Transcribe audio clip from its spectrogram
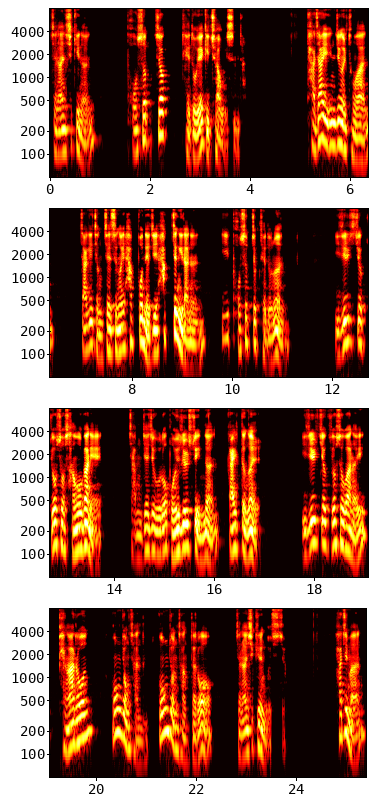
전환시키는 보섭적 태도에 기초하고 있습니다. 타자의 인증을 통한 자기 정체성의 확보 내지 확정이라는 이 보섭적 태도는 이질적 요소 상호 간에 잠재적으로 보여줄 수 있는 갈등을 이질적 요소 간의 평화로운 공존상, 공존 상태로 전환시키는 것이죠. 하지만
